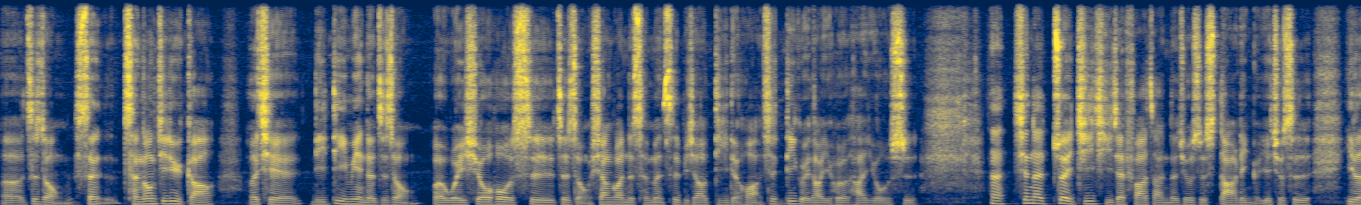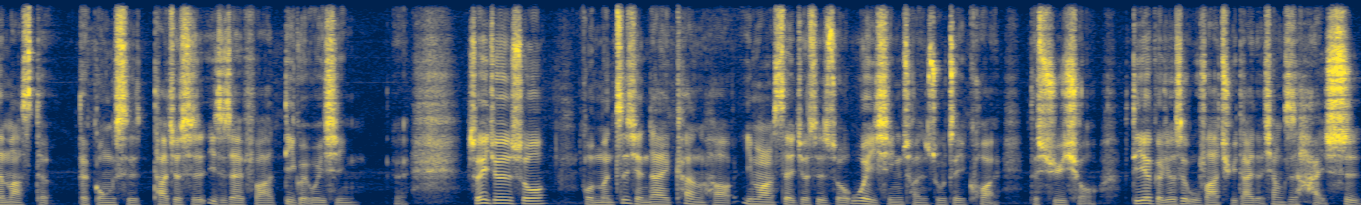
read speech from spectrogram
呃，这种成成功几率高，而且离地面的这种呃维修或是这种相关的成本是比较低的话，其实低轨道也会有它的优势。那现在最积极在发展的就是 Starlink，也就是 Elon Musk 的公司，它就是一直在发低轨卫星。对，所以就是说。我们之前在看好 Inmarsat，就是说卫星传输这一块的需求。第二个就是无法取代的，像是海事、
